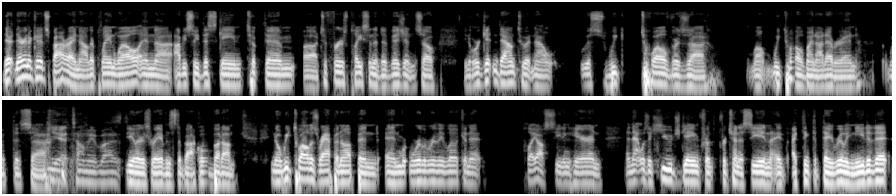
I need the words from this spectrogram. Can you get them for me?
they're they're in a good spot right now. They're playing well, and uh, obviously this game took them uh, to first place in the division. So you know we're getting down to it now. This week 12 is uh, well, week 12 might not ever end with this. Uh, yeah, tell me about. Steelers Ravens debacle, but um, you know, week 12 is wrapping up, and and we're really looking at playoff seating here, and and that was a huge game for for Tennessee, and I, I think that they really needed it,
